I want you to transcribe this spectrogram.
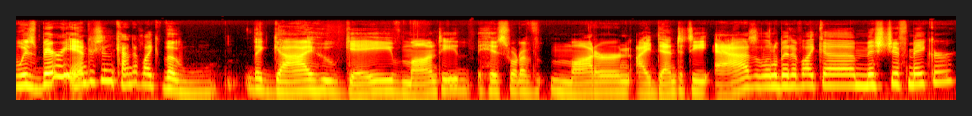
was Barry Anderson kind of like the the guy who gave Monte his sort of modern identity as a little bit of like a mischief maker?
